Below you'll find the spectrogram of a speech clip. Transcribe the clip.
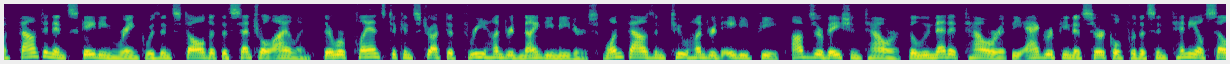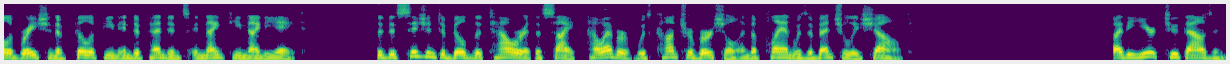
A fountain and skating rink was installed at the central island. There were plans to construct a 390 meters 1,280 feet observation tower, the Luneta Tower at the Agrifina Circle for the centennial celebration of Philippine independence in 1998. The decision to build the tower at the site, however, was controversial and the plan was eventually shelved. By the year 2000,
